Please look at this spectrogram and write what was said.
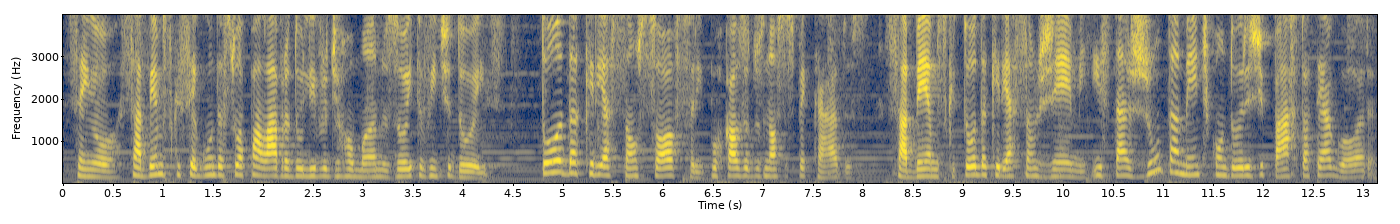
Senhor, sabemos que, segundo a Sua palavra do livro de Romanos 8, 22, toda a criação sofre por causa dos nossos pecados. Sabemos que toda a criação geme e está juntamente com dores de parto até agora.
